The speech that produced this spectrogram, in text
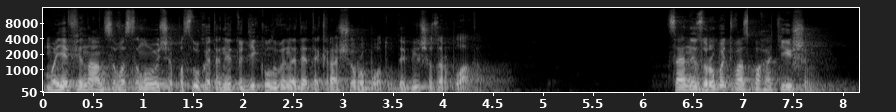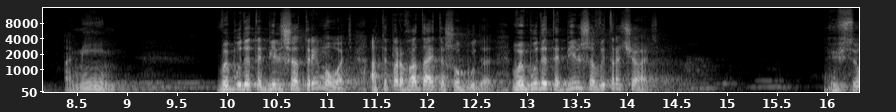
Моє фінансове становище, послухайте, не тоді, коли ви знайдете кращу роботу, де більша зарплата. Це не зробить вас багатішим. Амінь. Ви будете більше отримувати, а тепер вгадайте, що буде. Ви будете більше витрачати. І все.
